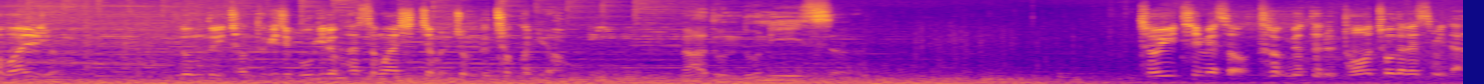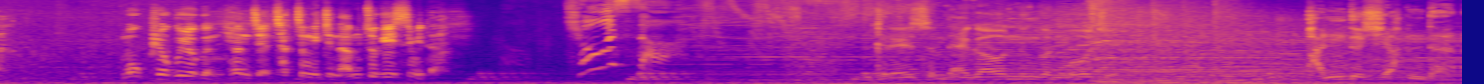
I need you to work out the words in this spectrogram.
폭파 완료. 놈들이 전투기지 무기를 활성화한 시점을 좀 늦췄군요. 나도 눈이 있어. 저희 팀에서 트럭 몇 대를 더 조달했습니다. 목표 구역은 현재 작전기지 남쪽에 있습니다. 좋았어. 그래서 내가 얻는 건 뭐지? 반드시 한다.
